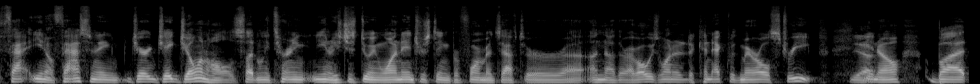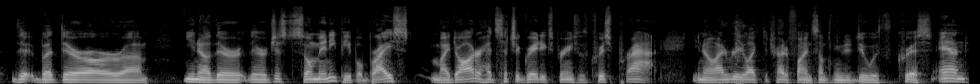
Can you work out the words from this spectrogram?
fa- you know, fascinating. Jer- Jake Gyllenhaal is suddenly turning. You know, he's just doing one interesting performance after uh, another. I've always wanted to connect with Meryl Streep. Yeah. You know, but th- but there are um, you know there there are just so many people. Bryce, my daughter, had such a great experience with Chris Pratt. You know, I'd really like to try to find something to do with Chris and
